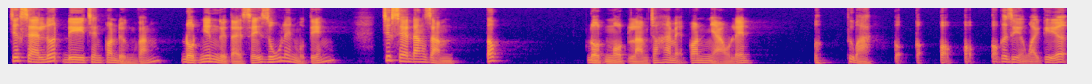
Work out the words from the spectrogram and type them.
Chiếc xe lướt đi trên con đường vắng Đột nhiên người tài xế rú lên một tiếng. Chiếc xe đang giảm tốc Đột ngột làm cho hai mẹ con nhào lên. Ừ, Thưa bà có, có, có, có, có cái gì ở ngoài kia?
